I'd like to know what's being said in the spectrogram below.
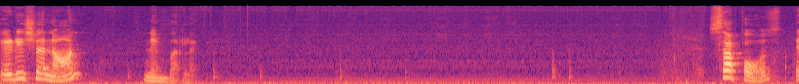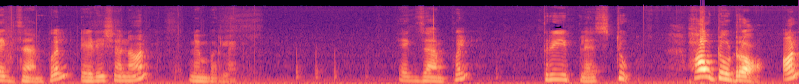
addition on number line. Suppose example addition on number line. Example 3 plus 2. How to draw on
